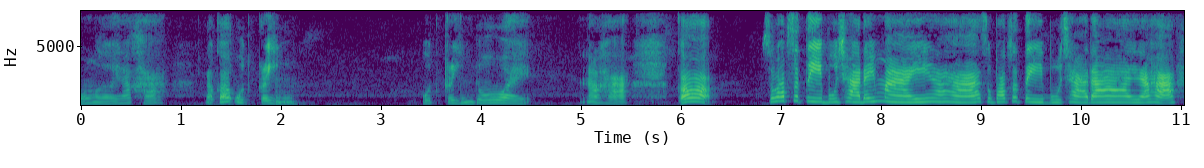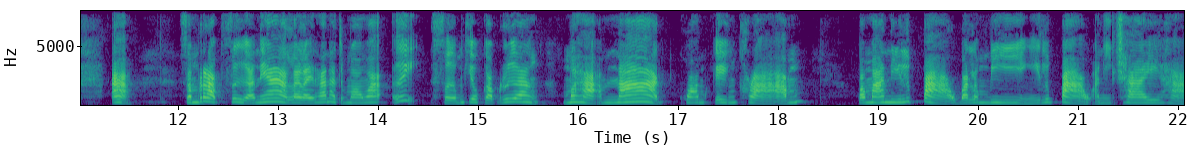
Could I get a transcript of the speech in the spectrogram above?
องค์เลยนะคะ แล้วก็อุดกริ่ง อุดกริ่งด้วยนะคะ ก็สุภาพสตรีบูชาได้ไหมนะคะ สุภาพสตรีบูชาได้นะคะอะสำหรับเสือเนี่ยหลาย ๆ ท่านอาจจะมองว่า เอ้ย เสริมเกี่ยวกับเรื่อง มหาอำนาจ ความเกรงขาม ประมาณนี้หรือเปล่าบารมีอย่างนี้หรือเปล่าอันนี้ใช่ค่ะ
